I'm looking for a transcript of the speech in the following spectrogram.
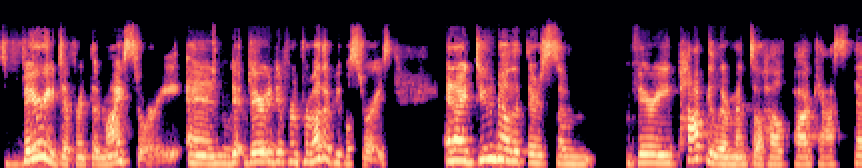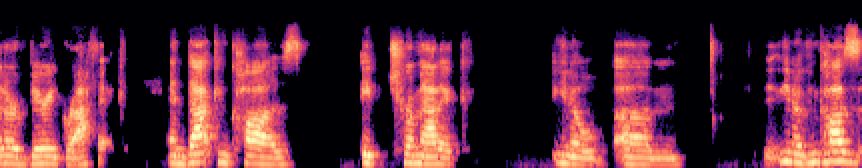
is very different than my story and very different from other people's stories. And i do know that there's some very popular mental health podcasts that are very graphic and that can cause a traumatic you know um you know can cause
